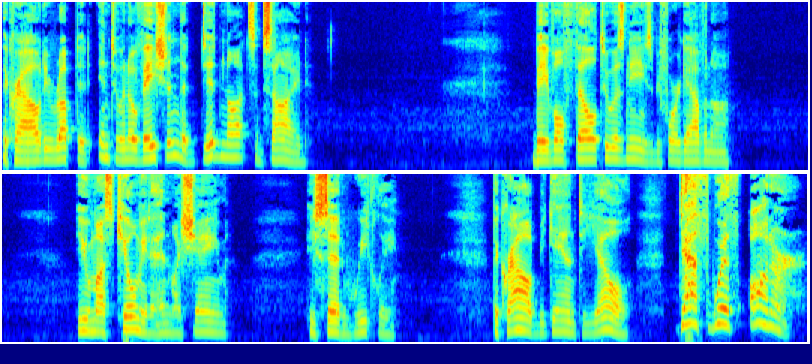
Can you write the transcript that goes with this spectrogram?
The crowd erupted into an ovation that did not subside. Beval fell to his knees before Gavinaugh. You must kill me to end my shame, he said weakly. The crowd began to yell, Death with honor!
